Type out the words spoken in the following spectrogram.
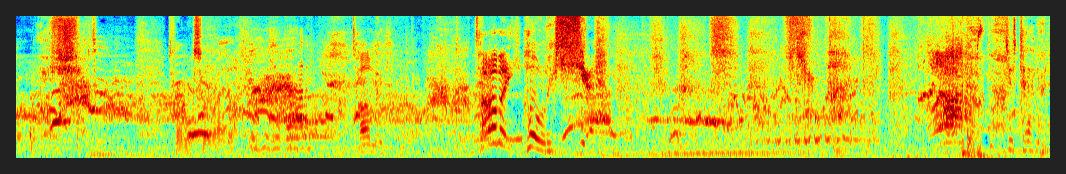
Holy shit. Turn us around. Oh my god. Tommy! Tommy! Holy shit! What the fuck just happened?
